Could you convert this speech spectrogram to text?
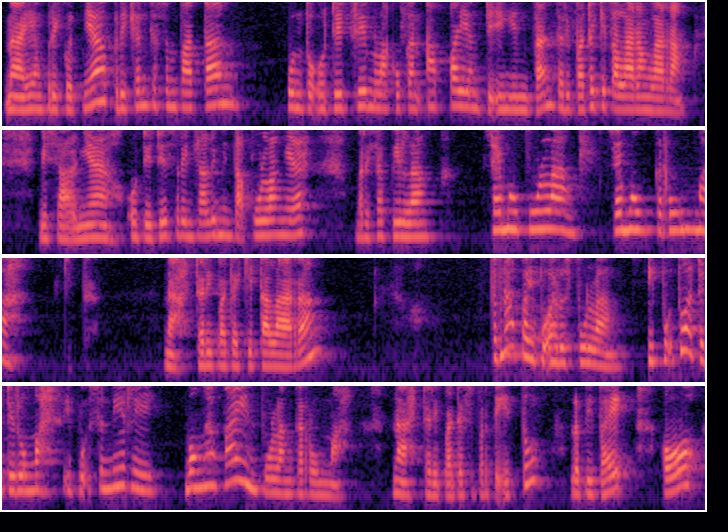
Nah, yang berikutnya berikan kesempatan untuk ODD melakukan apa yang diinginkan daripada kita larang-larang. Misalnya ODD sering kali minta pulang ya. Mereka bilang, saya mau pulang, saya mau ke rumah. Gitu. Nah daripada kita larang, kenapa ibu harus pulang? Ibu tuh ada di rumah ibu sendiri, mau ngapain pulang ke rumah? Nah daripada seperti itu, lebih baik, oh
